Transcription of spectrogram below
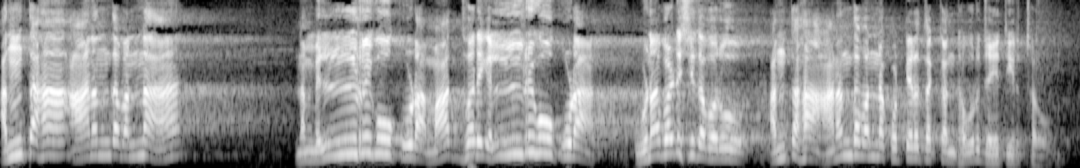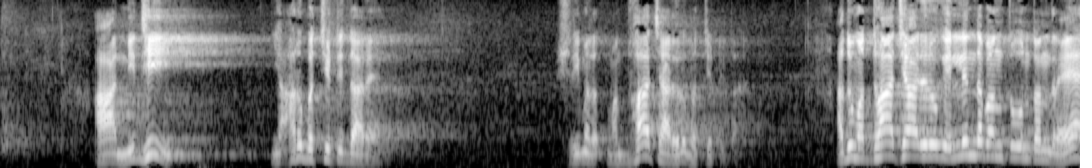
ಅಂತಹ ಆನಂದವನ್ನು ನಮ್ಮೆಲ್ಲರಿಗೂ ಕೂಡ ಮಾಧ್ವರಿಗೆಲ್ಲರಿಗೂ ಕೂಡ ಉಣಬಡಿಸಿದವರು ಅಂತಹ ಆನಂದವನ್ನು ಕೊಟ್ಟಿರತಕ್ಕಂಥವರು ಜಯತೀರ್ಥರು. ಆ ನಿಧಿ ಯಾರು ಬಚ್ಚಿಟ್ಟಿದ್ದಾರೆ? ಶ್ರೀಮದ್ ಮಧ್ವಾಚಾರ್ಯರು ಬಚ್ಚಿಟ್ಟಿದ್ದಾರೆ. ಅದು ಮಧ್ವಾಚಾರ್ಯರಿಗೆ ಎಲ್ಲಿಂದ ಬಂತು ಅಂತಂದರೆ,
